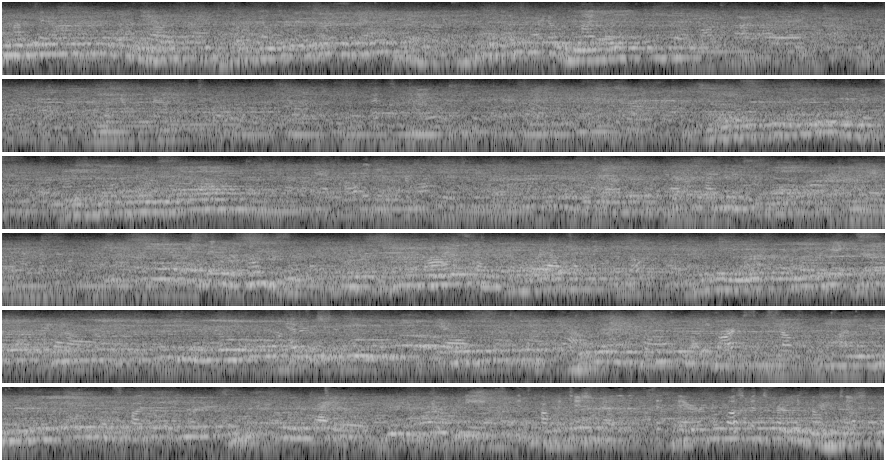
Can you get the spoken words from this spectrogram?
The It's fun to compete. It's competition rather than sit there. Most of it's friendly competition.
